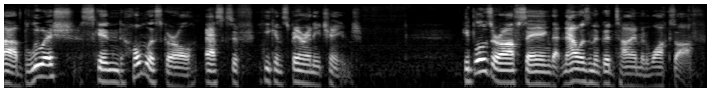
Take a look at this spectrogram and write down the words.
uh, bluish-skinned homeless girl asks if he can spare any change. He blows her off, saying that now isn't a good time, and walks off.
